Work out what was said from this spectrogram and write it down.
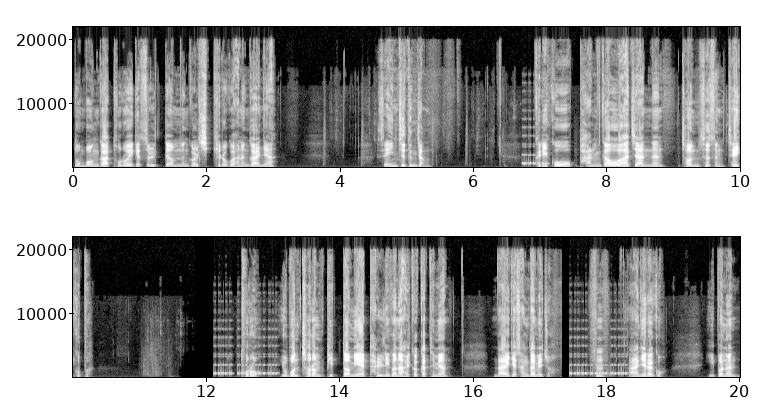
또 뭔가 토로에게 쓸데없는 걸 시키려고 하는 거 아니야? 세인즈 등장. 그리고 반가워하지 않는 전 스승 제이코프. 토로, 요번처럼 빚더미에 팔리거나 할 것 같으면 나에게 상담해줘. 흠, 아니라고. 이번은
